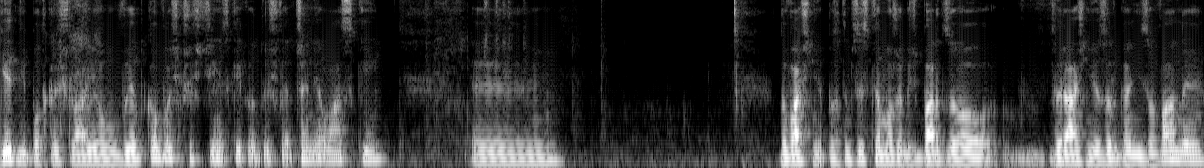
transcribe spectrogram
Jedni podkreślają wyjątkowość chrześcijańskiego doświadczenia łaski. Yy, No właśnie, poza tym system może być bardzo wyraźnie zorganizowany,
